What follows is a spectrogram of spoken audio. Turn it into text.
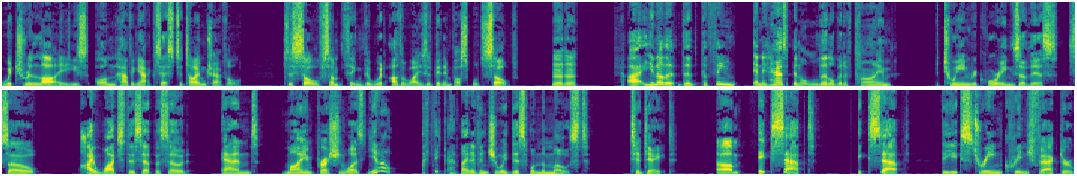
which relies on having access to time travel to solve something that would otherwise have been impossible to solve. Mm-hmm. Uh, you know, the, the, the thing, and it has been a little bit of time between recordings of this. So I watched this episode and my impression was, you know, I think I might have enjoyed this one the most to date. Um, except, except the extreme cringe factor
